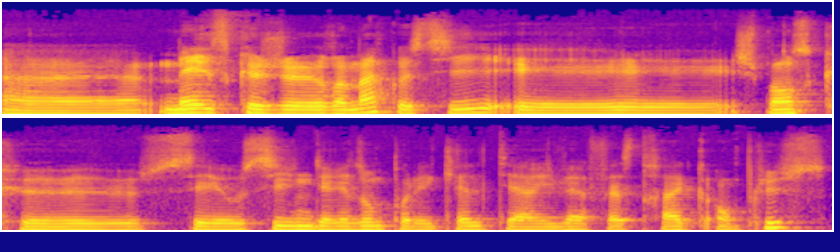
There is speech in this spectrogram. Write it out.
Euh, mais ce que je remarque aussi, et je pense que c'est aussi une des raisons pour lesquelles tu es arrivé à Fast Track en plus,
